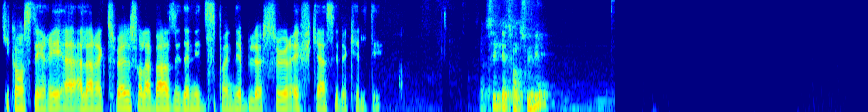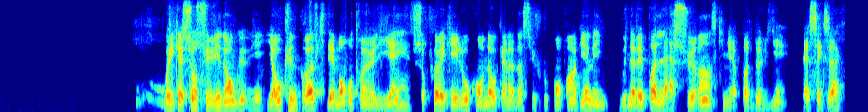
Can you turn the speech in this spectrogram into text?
qui est considéré à, l'heure actuelle sur la base des données disponibles efficace et de qualité. Merci. Question de suivi? Oui, question suivie. Donc, il n'y a aucune preuve qui démontre un lien, surtout avec les lots qu'on a au Canada, si je vous comprends bien, mais vous n'avez pas l'assurance qu'il n'y a pas de lien. Est-ce exact?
